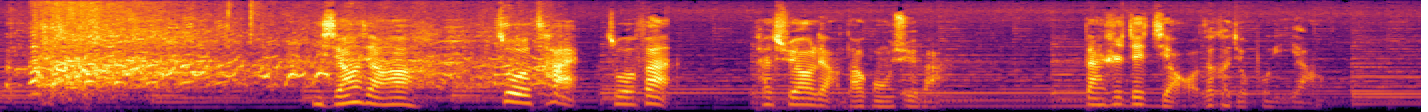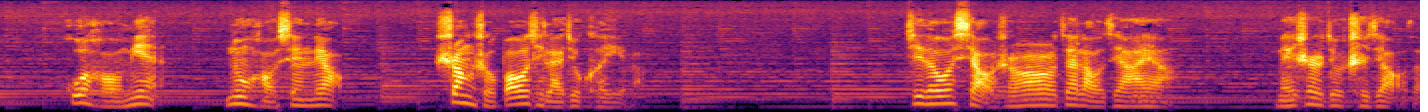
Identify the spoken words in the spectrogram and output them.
你想想啊，做菜做饭，它需要两道工序吧，但是这饺子可就不一样，和好面。弄好馅料，上手包起来就可以了。记得我小时候在老家呀，没事就吃饺子，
